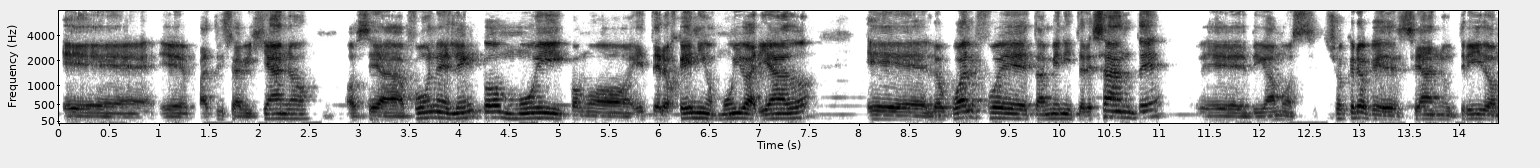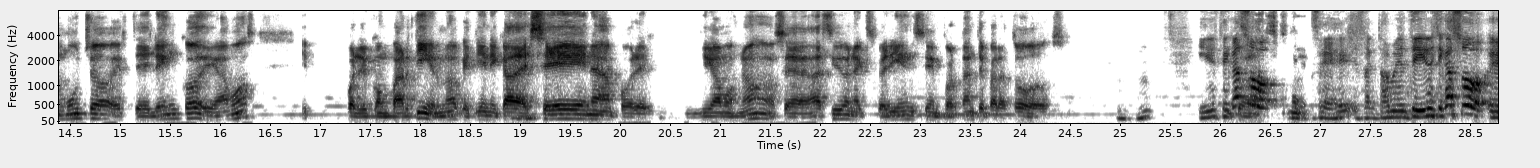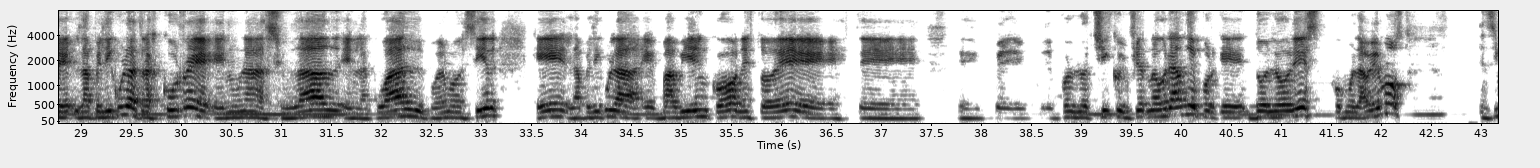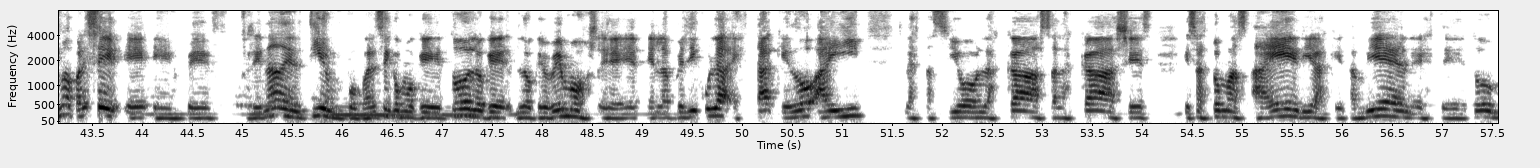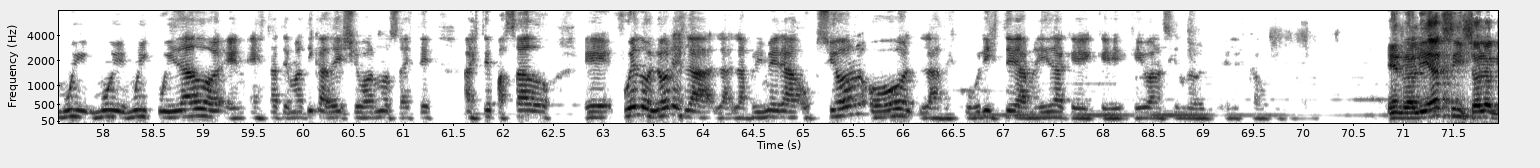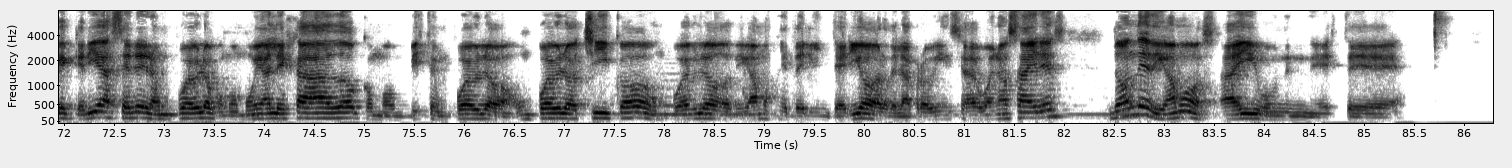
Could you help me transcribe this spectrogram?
eh, eh, Patricia Vigiano, o sea, fue un elenco muy como heterogéneo, muy variado, eh, lo cual fue también interesante, digamos, yo creo que se ha nutrido mucho este elenco, digamos, por el compartir, ¿no? Que tiene cada escena, por el digamos, ¿no? O sea, ha sido una experiencia importante para todos. Y en este caso, sí, exactamente, y en este caso eh, la película transcurre en una ciudad en la cual podemos decir que la película eh, va bien con esto de este, eh, pueblo chico, infierno grande, porque Dolores, como la vemos, encima parece frenada en el tiempo, parece como que todo lo que, lo que vemos eh, en la película está, quedó ahí, la estación, las casas, las calles, esas tomas aéreas que también, este, todo muy, muy, muy cuidado en esta temática de llevarnos a este, a este pasado. Eh, ¿Fue Dolores la, primera opción o la descubriste a medida que, iban haciendo el scouting? En realidad sí, yo lo que quería hacer era un pueblo como muy alejado, como, viste, un pueblo, un pueblo chico, un pueblo, digamos, del interior de la provincia de Buenos Aires, donde, digamos, hay un, este,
